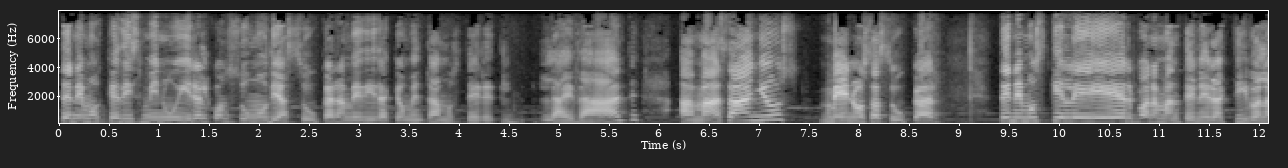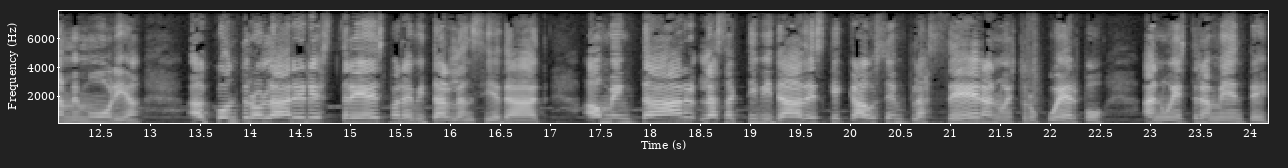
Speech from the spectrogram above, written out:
tenemos que disminuir el consumo de azúcar a medida que aumentamos la edad. A más años, menos azúcar tenemos que leer para mantener activa la memoria, a controlar el estrés para evitar la ansiedad, aumentar las actividades que causen placer a nuestro cuerpo, a nuestra mente.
